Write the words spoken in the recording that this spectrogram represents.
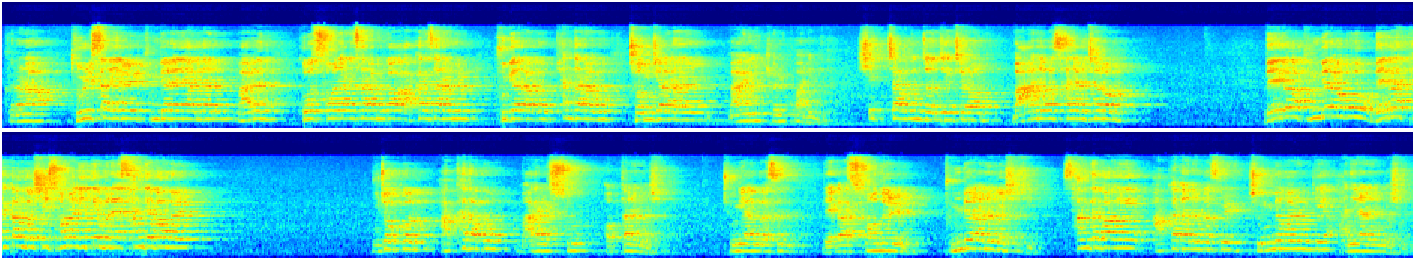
그러나 둘 사이를 분별해야 한다는 말은 곧 선한 사람과 악한 사람을 구별하고 판단하고 정죄하라는 말이 결코 아닙니다. 십자군 전쟁처럼 마녀 사냥처럼 내가 분별하고 내가 택한 것이 선하기 때문에 상대방을 무조건 악하다고 말할 수 없다는 것입니다. 중요한 것은 내가 선을 분별하는 것이지 상대방이 악하다는 것을 증명하는 게 아니라는 것입니다.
